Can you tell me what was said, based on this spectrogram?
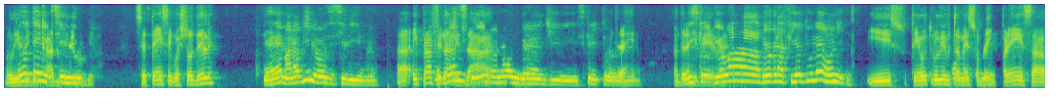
O livro Eu tenho esse pelo... livro. Você tem? Você gostou dele? É maravilhoso esse livro. Ah, e para finalizar. Ribeiro, né? Um grande escritor. André, né? André ele escreveu Ribeiro. a biografia do Leônidas. Isso. Tem outro livro também sobre a imprensa,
